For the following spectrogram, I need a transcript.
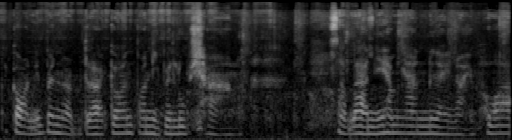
แต่ก่อนนี่เป็นแบบ Dragon ตอนนี้เป็นรูปช้าง สัปดาห์นี้ทำงานเหนื่อยหน่อยเพราะว่า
